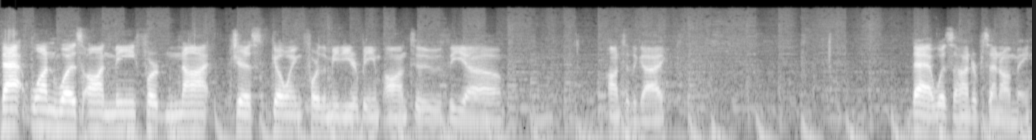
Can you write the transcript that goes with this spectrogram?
that one was on me for not just going for the meteor beam onto the uh, onto the guy. That was 100% on me.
